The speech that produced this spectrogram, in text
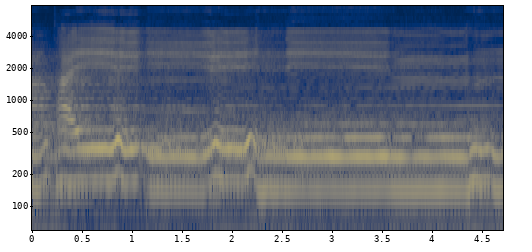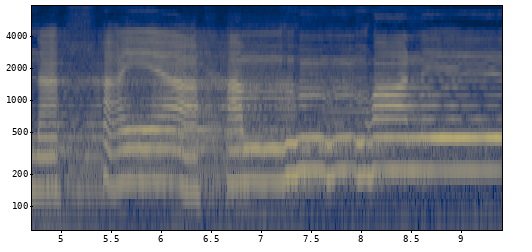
นไทยดินนะให้หำฮอนดื้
